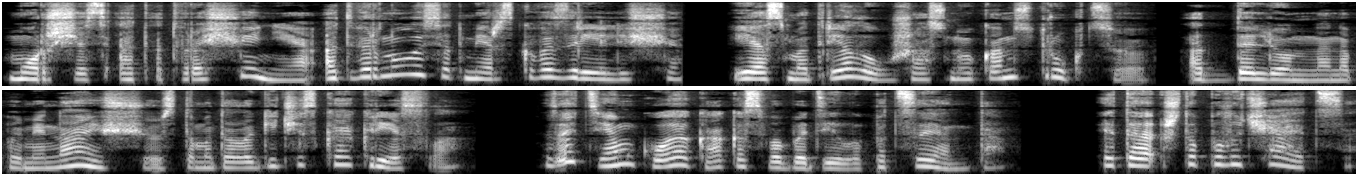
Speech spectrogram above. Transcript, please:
Морщась от отвращения, отвернулась от мерзкого зрелища и осмотрела ужасную конструкцию, отдаленно напоминающую стоматологическое кресло. Затем кое-как освободила пациента. Это что получается?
